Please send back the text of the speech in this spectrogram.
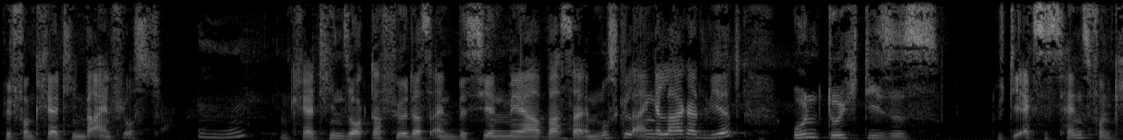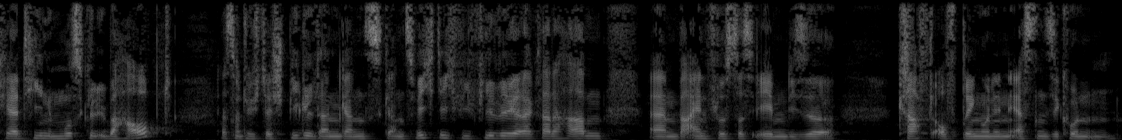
wird von Kreatin beeinflusst. Mhm. Und Kreatin sorgt dafür, dass ein bisschen mehr Wasser im Muskel eingelagert wird und durch dieses, durch die Existenz von Kreatin im Muskel überhaupt, das ist natürlich der Spiegel dann ganz, ganz wichtig, wie viel wir da gerade haben, ähm, beeinflusst das eben diese Kraftaufbringung in den ersten Sekunden.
